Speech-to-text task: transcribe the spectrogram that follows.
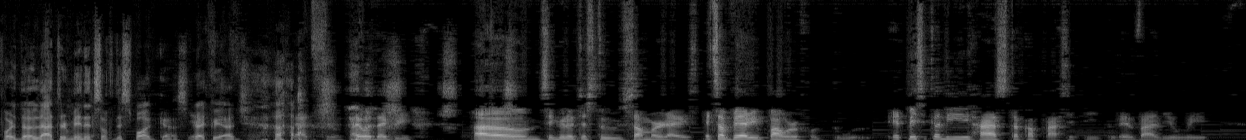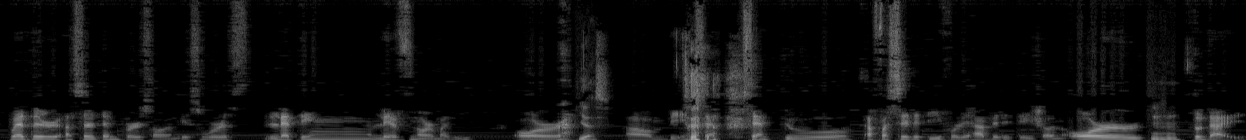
for the latter minutes of this podcast, Yeah. right, Kuya Aj? That's true. I would agree. Um, siguro just to summarize, it's a very powerful tool. It basically has the capacity to evaluate whether a certain person is worth letting live normally or yes. um, being sent, sent to a facility for rehabilitation or Mm-hmm. to die.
